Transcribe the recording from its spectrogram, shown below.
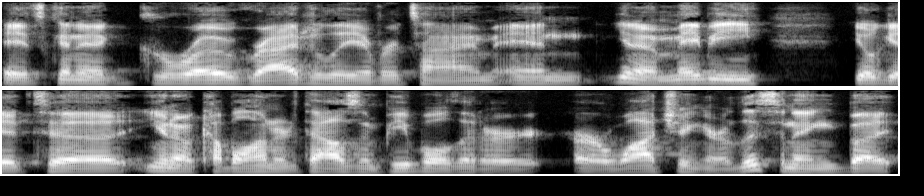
it's going to grow gradually over time. And you know maybe you'll get to you know a couple hundred thousand people that are are watching or listening. But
